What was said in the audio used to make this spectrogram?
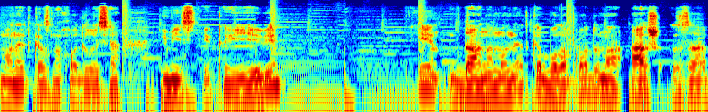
Монетка знаходилася в місті Києві. І дана монетка була продана аж за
